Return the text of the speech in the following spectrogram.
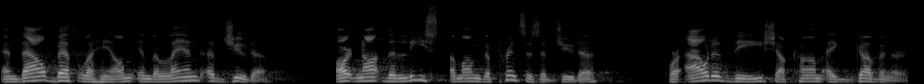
And thou, Bethlehem, in the land of Judah, art not the least among the princes of Judah, for out of thee shall come a governor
